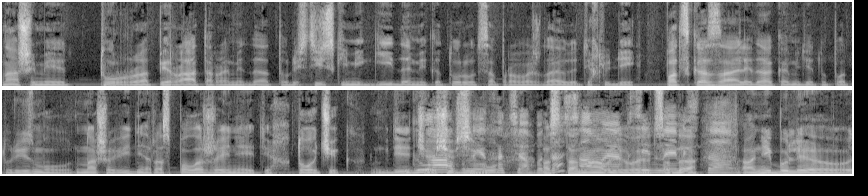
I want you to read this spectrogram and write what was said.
нашими туроператорами, да, туристическими гидами, которые вот сопровождают этих людей. Подсказали, да, комитету по туризму наше видение расположения этих точек, где чаще Главные всего хотя бы, да, самые останавливаются, активные да. места. они были,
